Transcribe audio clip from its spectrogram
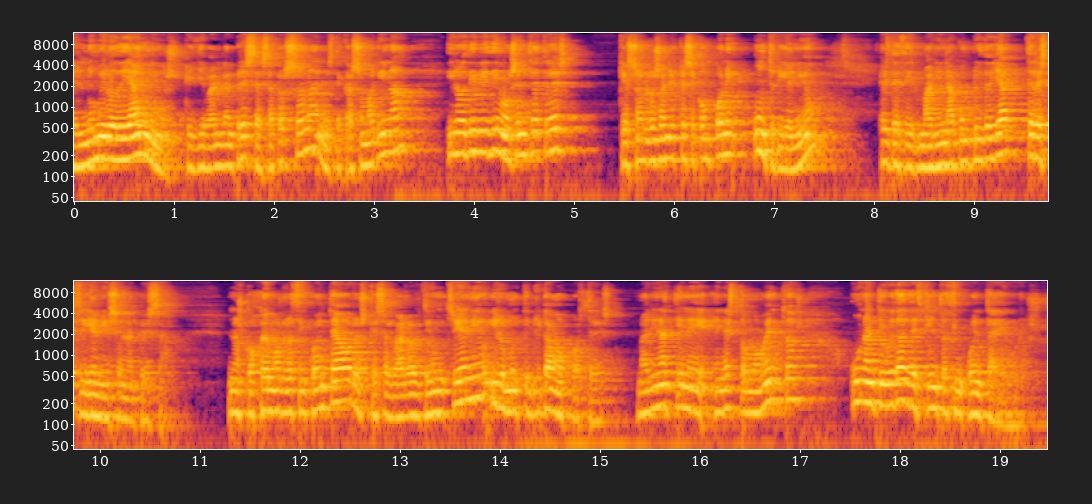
el número de años que lleva en la empresa esa persona, en este caso Marina, y lo dividimos entre tres, que son los años que se compone un trienio. Es decir, Marina ha cumplido ya tres trienios en la empresa. Nos cogemos los 50 euros, que es el valor de un trienio, y lo multiplicamos por tres. Marina tiene en estos momentos una antigüedad de 150 euros.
